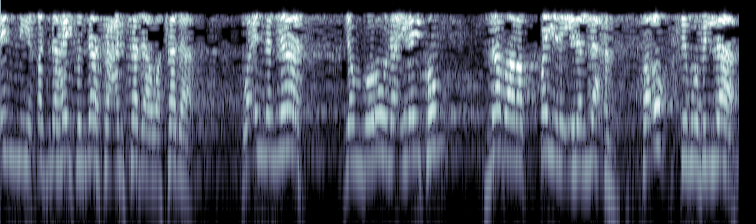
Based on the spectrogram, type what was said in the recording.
إني قد نهيت الناس عن كذا وكذا وإن الناس ينظرون إليكم نظر الطير إلى اللحم فأقسم بالله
